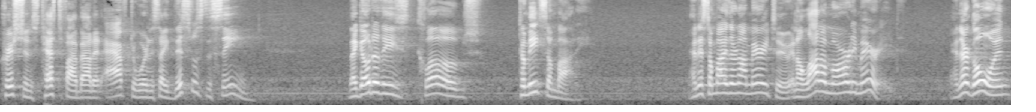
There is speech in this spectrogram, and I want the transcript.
Christians testify about it afterward and say, This was the scene. They go to these clubs to meet somebody. And it's somebody they're not married to. And a lot of them are already married. And they're going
